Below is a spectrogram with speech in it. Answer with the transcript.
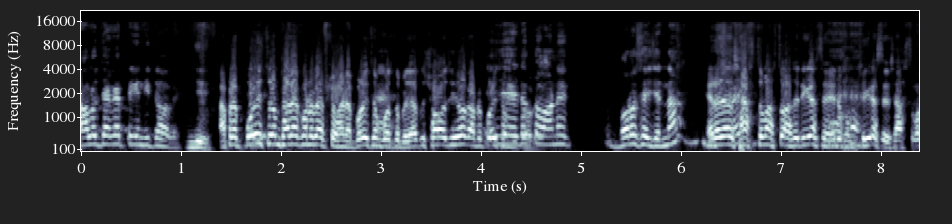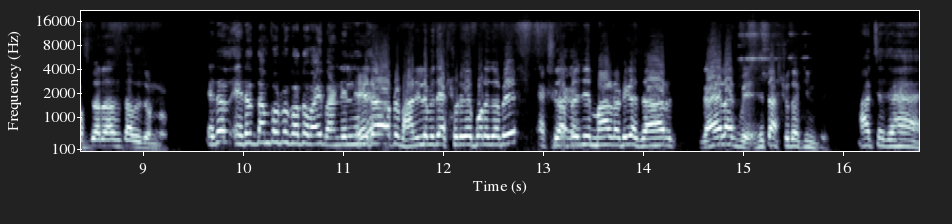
ভালো জায়গা থেকে নিতে হবে। জি। আপনার পরিশ্রম ছাড়া কোনো ব্যবসা হয় না পরিশ্রম। করতে হবে যত সহজই হোক আপনার পরিশ্রম এটা তো অনেক বড় সাইজের না? এটা যারা স্বাস্থ্য মাস্ত আছে ঠিক আছে? এরকম ঠিক আছে? স্বাস্থ্য মাস্ত যারা আছে তাদের জন্য। এটা এটার দাম পড়বে কত ভাই বান্ডেল এটা আপনি একশো টাকায় পড়ে যাবে। 100 যে আপনার যে মালটা ঠিক আছে যার গায়ে লাগবে সে চারশো টাকা কিনবে। আচ্ছা আচ্ছা হ্যাঁ।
